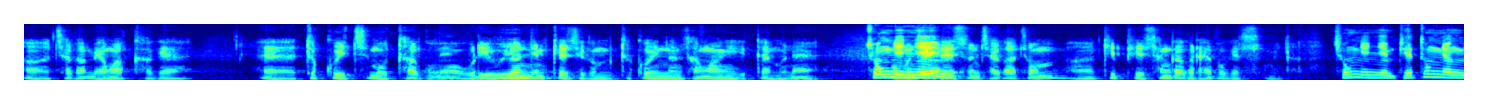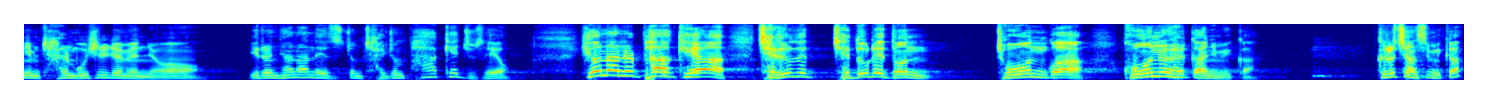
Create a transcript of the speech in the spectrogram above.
어, 제가 명확하게 에, 듣고 있지 못하고 네. 우리 의원님께 지금 듣고 있는 상황이기 때문에 그 문제에 총리님, 대해서는 제가 좀 어, 깊이 생각을 해보겠습니다. 총리님, 대통령님 잘 모시려면요 이런 현안에 대해서 좀 잘 좀 파악해 주세요. 현안을 파악해야 제대로 된 조언과 고언을 할 거 아닙니까? 그렇지 않습니까?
